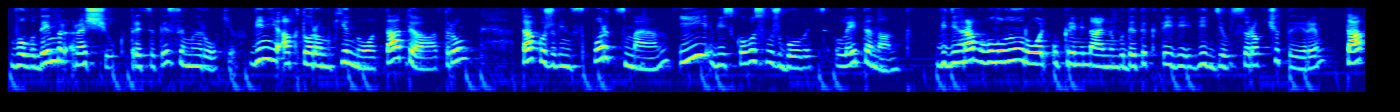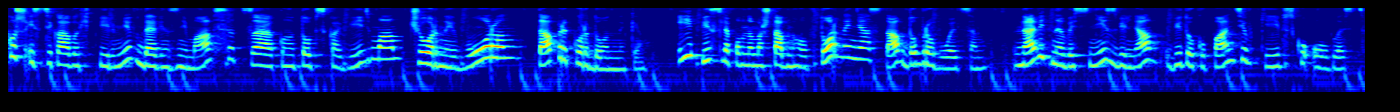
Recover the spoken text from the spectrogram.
Володимир Ращук, 37 років. Він є актором кіно та театру. Також він спортсмен і військовослужбовець, лейтенант. Відіграв головну роль у кримінальному детективі Відділ 44. Також із цікавих фільмів, де він знімався, це Конотопська відьма, Чорний Ворон та Прикордонники. І після повномасштабного вторгнення став добровольцем. Навіть навесні звільняв від окупантів Київську область.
